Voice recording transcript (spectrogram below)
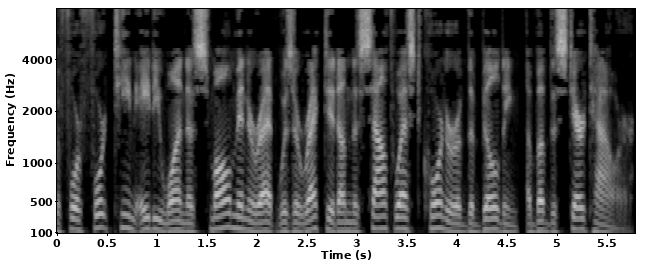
Before 1481 a small minaret was erected on the southwest corner of the building, above the stair tower.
